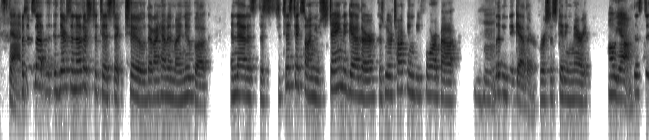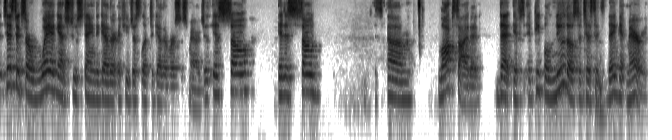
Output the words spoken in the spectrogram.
stat. But there's, a, there's another statistic too that I have in my new book, and that is the statistics on you staying together. Because we were talking before about Mhm. living together versus getting married. Oh yeah, the statistics are way against you staying together if you just live together versus marriage. It is so, it is so um, lopsided that if, if people knew those statistics, they'd get married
